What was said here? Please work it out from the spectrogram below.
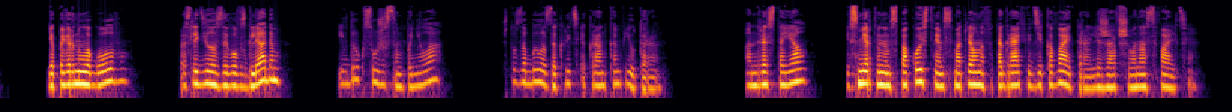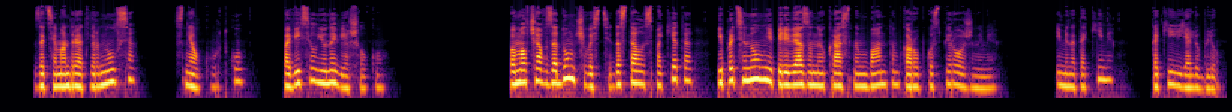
Я повернула голову, проследила за его взглядом и вдруг с ужасом поняла, что забыла закрыть экран компьютера. Андре стоял и с мертвенным спокойствием смотрел на фотографию Дика Вайтера, лежавшего на асфальте. Затем Андре отвернулся, снял куртку, повесил ее на вешалку. Помолчав в задумчивости, достал из пакета и протянул мне перевязанную красным бантом коробку с пирожными. Именно такими, какие я люблю.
